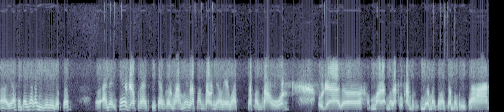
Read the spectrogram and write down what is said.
uh, yang saya tanyakan begini dokter, uh, ada saya udah operasi kanker mami 8 tahun yang lewat, 8 tahun, udah uh, melakukan bermacam-macam pemeriksaan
